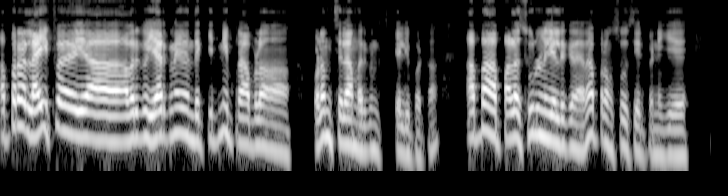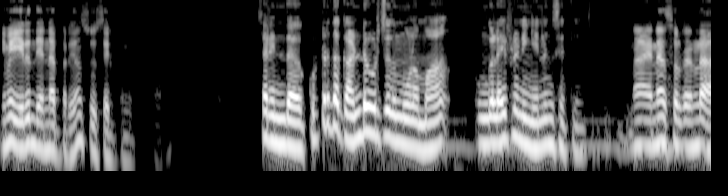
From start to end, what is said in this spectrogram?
அப்புறம் லைஃப்பை அவருக்கு ஏற்கனவே இந்த கிட்னி ப்ராப்ளம் உடம்பு சரியில்லாமல் இருக்குன்னு கேள்விப்பட்டோம். அப்போ பல சூழ்நிலைகள் இருக்கிறனால அப்புறம் சூசைட் பண்ணிக்க இனிமேல் இருந்து என்ன பிரயோஜனம்? சூசைட் பண்ணிப்பாரு சார் இந்த குற்றத்தை கண்டுபிடிச்சது மூலமா உங்க லைஃப்ல நீங்க என்னங்க சார் தெரிஞ்சுக்கிட்டீங்க? நான் என்ன சொல்கிறேன்னா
